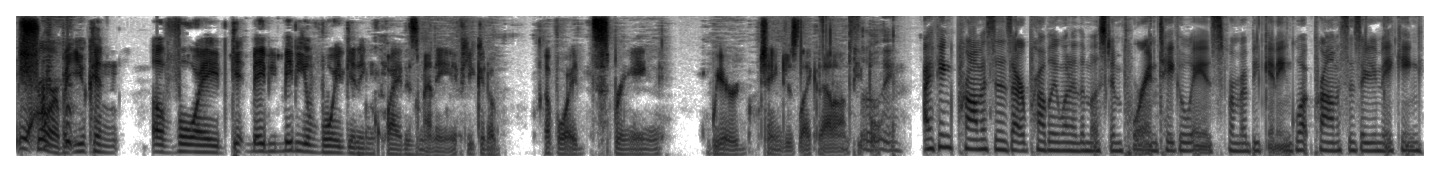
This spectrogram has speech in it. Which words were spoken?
Yeah. Sure, but you can avoid get maybe maybe avoid getting quite as many if you can a- avoid springing weird changes like that on people. I think promises are probably one of the most important takeaways from a beginning. What promises are you making?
